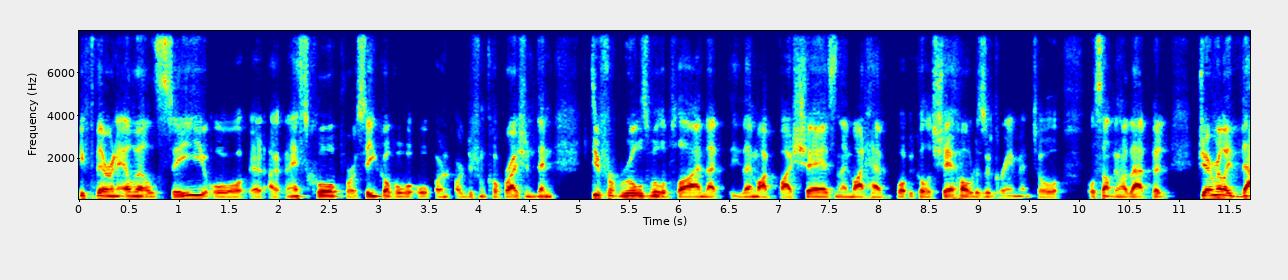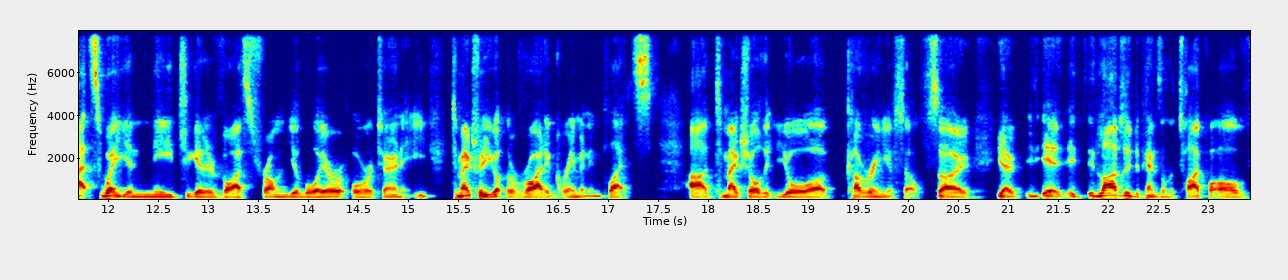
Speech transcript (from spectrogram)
If they're an LLC or an S corp or a C corp or, or, or, a different corporation, then different rules will apply, and that they might buy shares and they might have what we call a shareholders agreement or or something like that. But generally, that's where you need to get advice from your lawyer or attorney to make sure you've got the right agreement in place uh, to make sure that you're covering yourself. So, you know, it, it largely depends on the type of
